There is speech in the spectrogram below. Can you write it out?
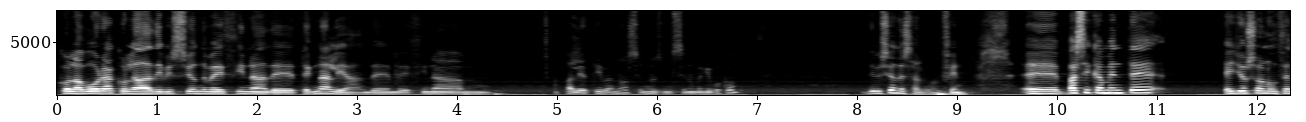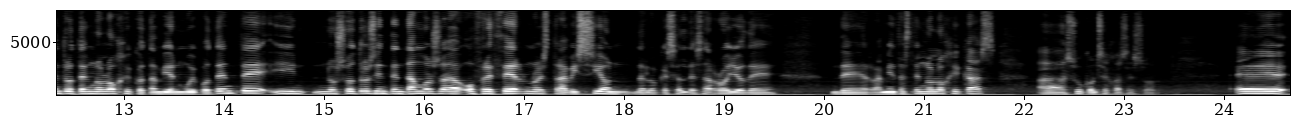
colabora con la División de Medicina de Tecnalia, de Medicina mm, Paliativa, ¿no? Si, no, me equivoco. División de Salud, en fin. Eh, básicamente, ellos son un centro tecnológico también muy potente y nosotros intentamos eh, ofrecer nuestra visión de lo que es el desarrollo de, de herramientas tecnológicas a su consejo asesor. Eh,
